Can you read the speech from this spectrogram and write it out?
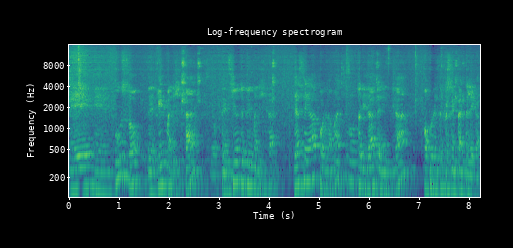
de eh, uso de firma digital, de obtención de firma digital, ya sea por la máxima autoridad de la entidad o por el representante legal.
